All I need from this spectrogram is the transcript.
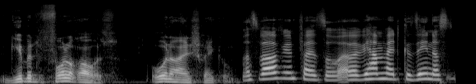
gib es voll raus. Ohne Einschränkung. Das war auf jeden Fall so. Aber wir haben halt gesehen, dass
